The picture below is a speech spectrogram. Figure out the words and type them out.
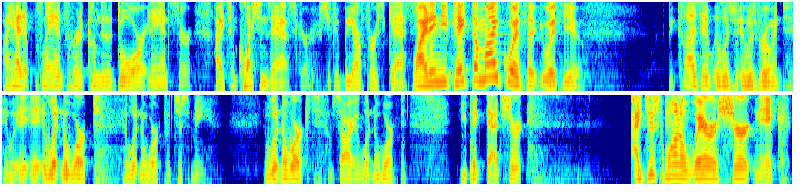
I had it planned for her to come to the door and answer. I had some questions to ask her. She could be our first guest. Why didn't you take the mic with it, with you? Because it, it was it was ruined. It, it, it wouldn't have worked. It wouldn't have worked with just me. It wouldn't have worked. I'm sorry. It wouldn't have worked. You picked that shirt. I just want to wear a shirt, Nick.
